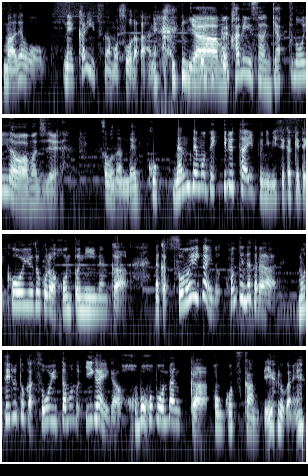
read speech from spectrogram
まあでも、ね、カリンさんもそうだからね、いやーもうカリンさんギャップの鬼だわマジで。そうなんだよ。こう、何でもできるタイプに見せかけて、こういうところは本当になんか、なんかその以外の、本当にだから、モテるとかそういったもの以外がほぼほぼなんかポンコツ感っていうのがね、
